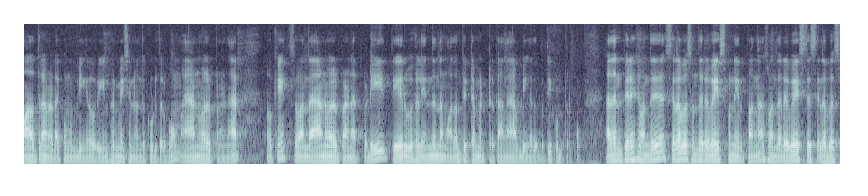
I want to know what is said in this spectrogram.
மாதத்தில் நடக்கும் அப்படிங்கிற ஒரு இன்ஃபர்மேஷன் வந்து கொடுத்துருப்போம். ஆனுவல் பிளானர் ஓகே ஸோ அந்த ஆனுவல் பிளானர் படி தேர்வுகள் எந்தெந்த மாதம் திட்டமிட்டிருக்காங்க அப்படிங்கிறத பற்றி கொடுத்துருப்போம். அதன் பிறகு வந்து சிலபஸ் வந்து ரிவைஸ் பண்ணியிருப்பாங்க. ஸோ அந்த ரிவைஸ்டு சிலபஸ்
